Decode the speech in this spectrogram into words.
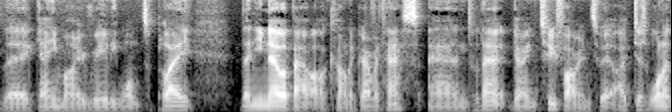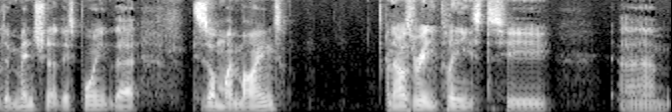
the game I really want to play, then you know about Arcana Gravitas. And without going too far into it, I just wanted to mention at this point that this is on my mind. And I was really pleased to um,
